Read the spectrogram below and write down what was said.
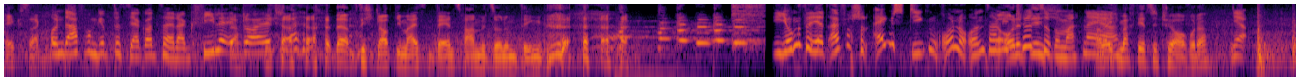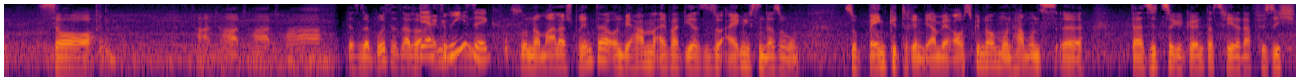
Exakt. und davon gibt es ja Gott sei Dank viele in Deutschland. Ja, ich glaube, die meisten Bands fahren mit so einem Ding. Die Jungs sind jetzt einfach schon eingestiegen ohne uns, haben Ja, die Tür dich. zugemacht. Aber Naja. ich mache dir jetzt die Tür auf, oder? ja. So. Ta, ta, ta, ta. Das ist unser Bus. Ist also Der ist riesig. So ein normaler Sprinter und wir haben einfach, die, das sind so, eigentlich sind da so, so Bänke drin. Die haben wir rausgenommen und haben uns äh, da Sitze gegönnt, dass jeder da für sich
